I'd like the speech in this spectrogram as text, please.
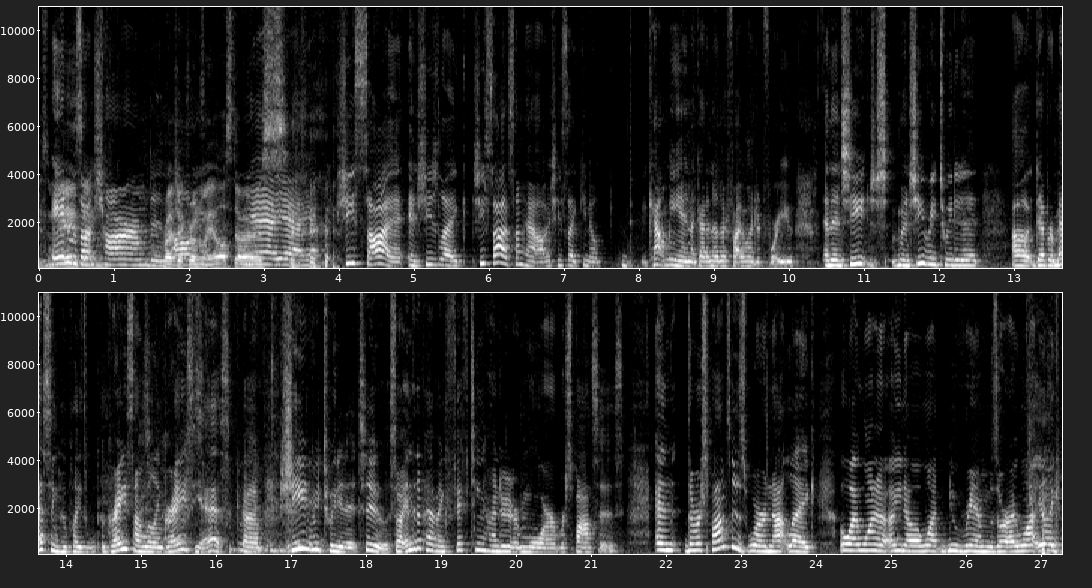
and was on Charmed and Project all Runway All Stars. Yeah, yeah, yeah. she saw it and she's like, she saw it somehow, and she's like, you know, count me in. I got another 500 for you. And then she, when she retweeted it uh, Debra Messing, who plays Grace on Will and Grace, yes, um, she retweeted it too. So I ended up having 1,500 or more responses, and the responses were not like, "Oh, I want to, you know, I want new rims," or "I want like,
